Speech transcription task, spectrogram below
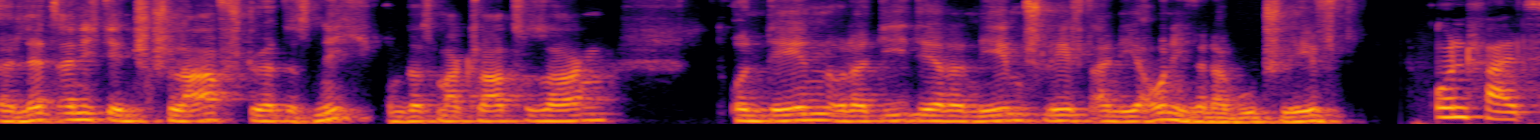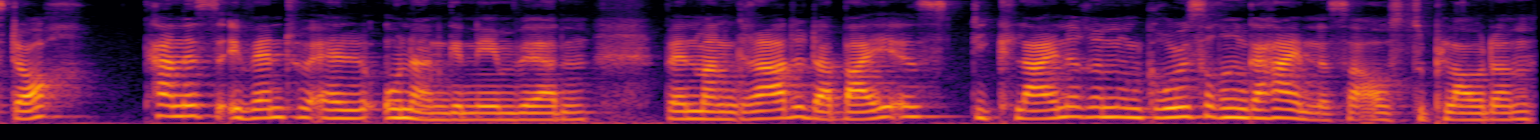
Äh, letztendlich den Schlaf stört es nicht, um das mal klar zu sagen. Und den oder die, der daneben schläft, eigentlich auch nicht, wenn er gut schläft. Und falls doch, kann es eventuell unangenehm werden, wenn man gerade dabei ist, die kleineren und größeren Geheimnisse auszuplaudern.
